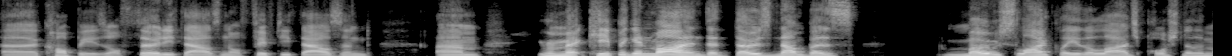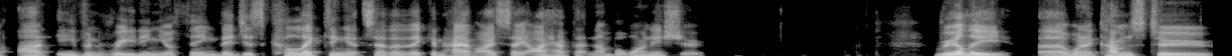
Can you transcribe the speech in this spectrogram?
uh, copies or thirty thousand or fifty thousand? Um, keeping in mind that those numbers most likely the large portion of them aren't even reading your thing. They're just collecting it so that they can have, I say, I have that number one issue. Really, uh, when it comes to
